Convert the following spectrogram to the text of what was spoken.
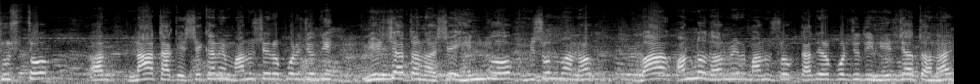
সুস্থ না থাকে, সেখানে মানুষের ওপরে যদি নির্যাতন হয়, সে হিন্দু হোক, মুসলমান হোক বা অন্য ধর্মের মানুষ হোক, তাদের ওপর যদি নির্যাতন হয়,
